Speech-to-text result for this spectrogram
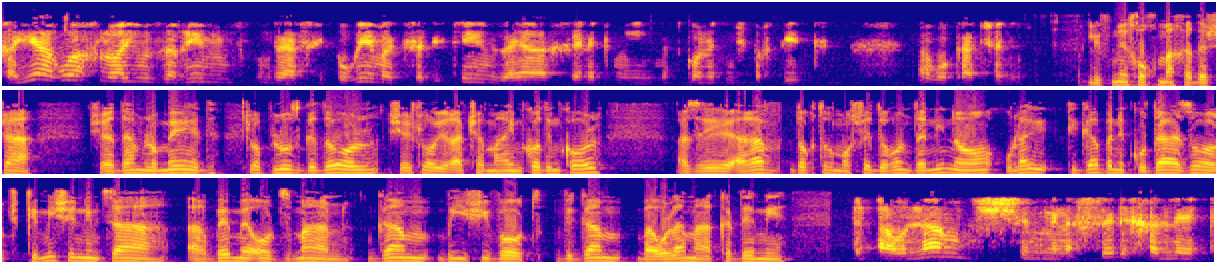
חיי הרוח לא היו זרים, והסיפורים על צדיקים זה היה חלק ממתכונת משפחתית ארוכת שנים. לפני חוכמה חדשה, שאדם לומד, יש לו פלוס גדול, שיש לו יראת שמיים קודם כל, אז הרב דוקטור משה דורון דנינו, אולי תיגע בנקודה הזאת, כמי שנמצא הרבה מאוד זמן, גם בישיבות וגם בעולם האקדמי. העולם שמנסה לחלק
